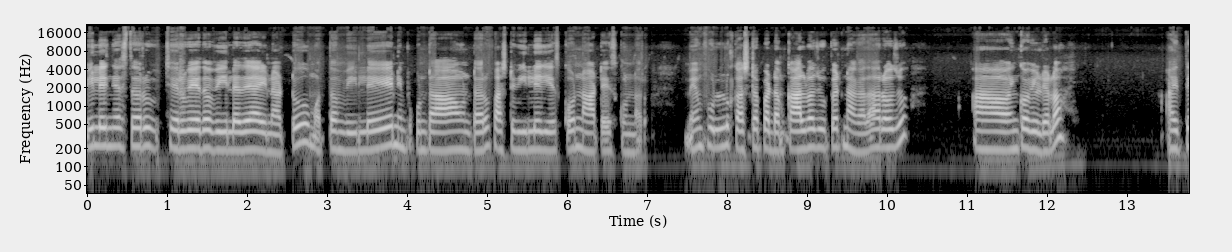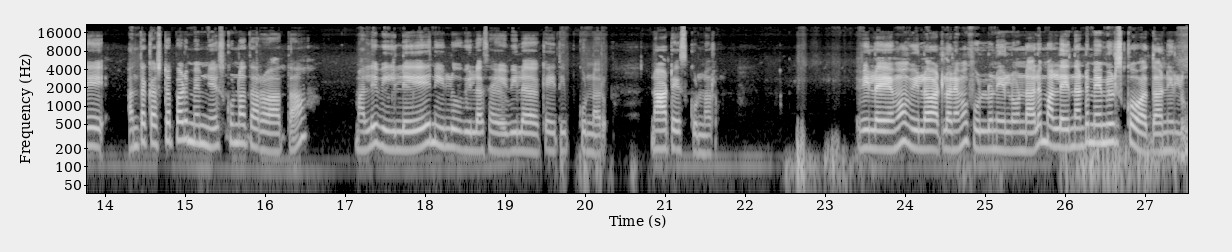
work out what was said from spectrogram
వీళ్ళు ఏం చేస్తారు? చెరువు ఏదో వీళ్ళదే అయినట్టు మొత్తం వీళ్ళే నింపుకుంటా ఉంటారు. ఫస్ట్ వీళ్ళే చేసుకొని నాటేసుకున్నారు. మేము ఫుల్ కష్టపడ్డాం. కాలువ చూపెట్టినా కదా ఆ రోజు? ఇంకో వీడియోలో. అయితే అంత కష్టపడి మేము చేసుకున్న తర్వాత మళ్ళీ వీళ్ళే నీళ్ళు వీళ్ళ సై వీళ్ళకే తిప్పుకున్నారు. నాటేసుకున్నారు. వీళ్ళ ఏమో వీళ్ళ అట్లనేమో ఫుల్ నీళ్ళు ఉండాలి. మళ్ళీ ఏంటంటే మేము ఇడుచుకోవద్దు ఆ నీళ్ళు?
